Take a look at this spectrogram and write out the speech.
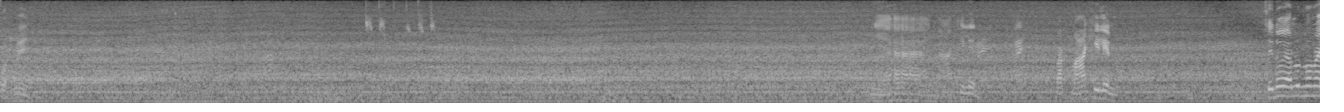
กดไม่เนี่ยหมาขี้เล่น บักหมาขี้เล่นซีโน่เอารุ่นนู้นไหม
